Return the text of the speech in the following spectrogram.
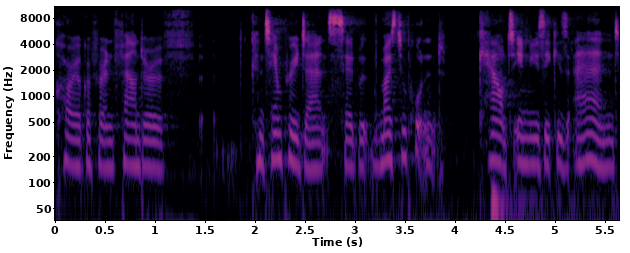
choreographer and founder of contemporary dance, said the most important count in music is and.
